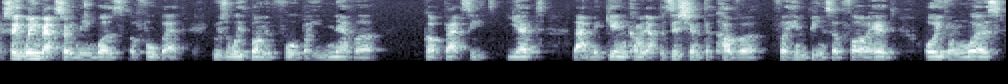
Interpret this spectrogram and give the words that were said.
Sorry, wing back. Sorry, than he was a fullback. He was always bombing forward, but he never got back. So he, you had like McGinn coming out of position to cover for him being so far ahead, or even worse,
